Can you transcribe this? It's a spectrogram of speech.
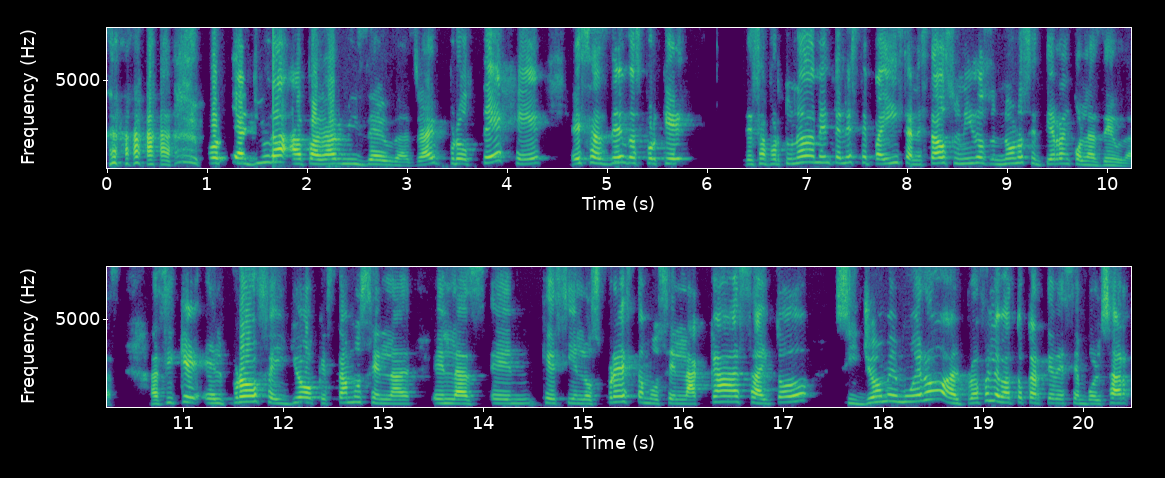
porque ayuda a pagar mis deudas, ¿right? Protege esas deudas porque desafortunadamente en este país, en Estados Unidos, no nos entierran con las deudas. Así que el profe y yo que estamos en en las, en, que si en los préstamos, en la casa y todo, si yo me muero, al profe le va a tocar que desembolsar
